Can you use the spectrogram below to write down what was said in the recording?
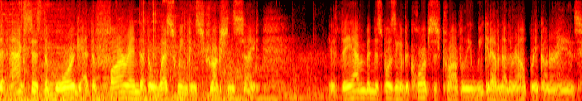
Able to access the morgue at the far end of the West Wing construction site. If they haven't been disposing of the corpses properly, we could have another outbreak on our hands.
